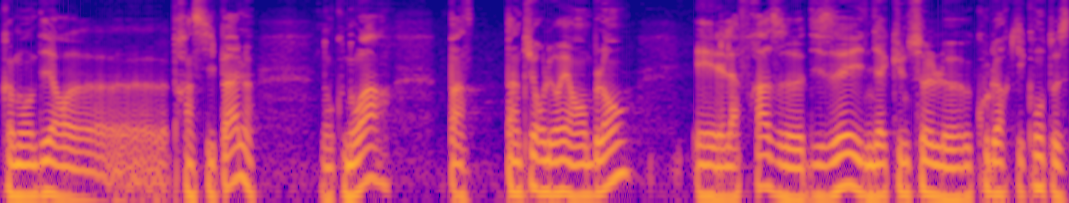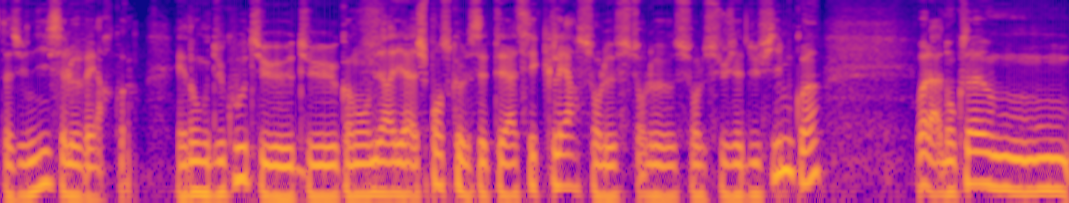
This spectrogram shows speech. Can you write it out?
comment dire principal donc noir pein- peinture lurée en blanc Et la phrase euh, disait il n'y a qu'une seule euh, couleur qui compte aux États-Unis, c'est le vert, quoi. Et donc du coup, tu, tu comment dire, y a- je pense que c'était assez clair sur le sur le sur le sujet du film, quoi. Voilà, donc là, mm,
